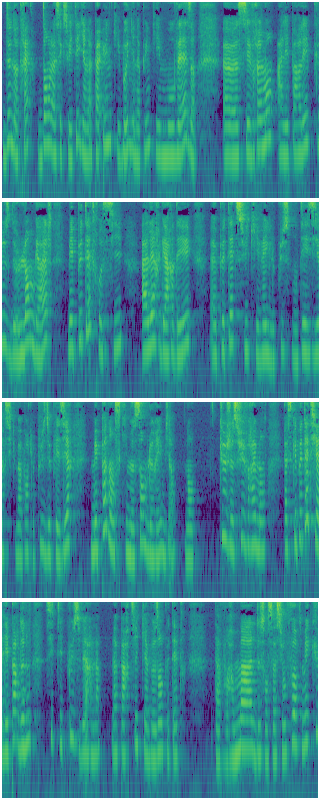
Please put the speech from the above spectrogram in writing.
de notre être dans la sexualité. Il n'y en a pas une qui est bonne il n'y en a pas une qui est mauvaise. Euh, c'est vraiment aller parler plus de langage mais peut-être aussi aller regarder euh, peut-être celui qui éveille le plus mon désir, celui qui m'apporte le plus de plaisir, mais pas dans ce qui me semblerait bien, dans que je suis vraiment. Parce que peut-être il y a des parts de nous, si tu es plus vers là, la partie qui a besoin peut-être d'avoir mal, de sensations fortes, mais que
